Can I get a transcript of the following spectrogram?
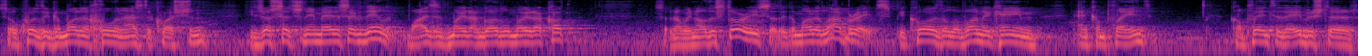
So of course the Gemara in Chulin asked the question, you just said Shnei Me'eres HaGdelim, why is it HaGodel, Moed HaKotten? So now we know the story, so the Gemara elaborates, because the Lavona came and complained, complained to the Eberster,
